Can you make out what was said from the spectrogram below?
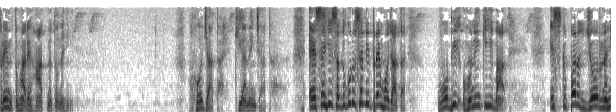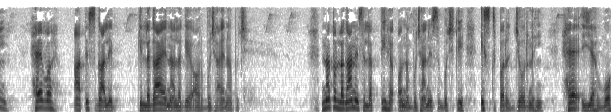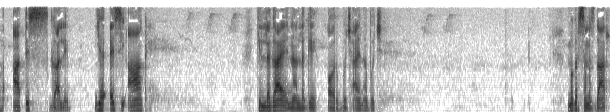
प्रेम तुम्हारे हाथ में तो नहीं। हो जाता है, किया नहीं जाता। ऐसे ही सदगुरु से भी प्रेम हो जाता है। वो भी होने की ही बात है। इश्क पर ज़ोर नहीं है वह आतिश गालिब कि लगाए ना लगे और बुझाए ना बुझे। ना तो लगाने से लगती है और ना बुझाने से बुझती। इश्क पर ज़ोर नहीं है यह वो आतिश गालिब। यह ऐसी आग है कि लगाए ना लगे और बुझाए ना बुझे। मगर समझदार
